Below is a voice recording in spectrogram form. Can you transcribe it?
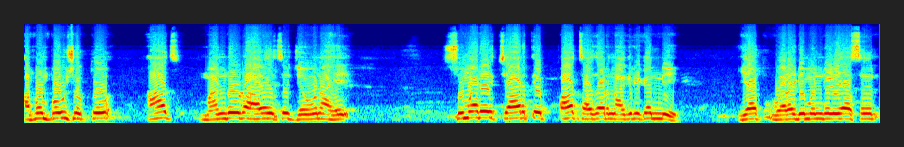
आपण पाहू शकतो आज मांडवडा आळ्याचं जेवण आहे. सुमारे चार ते पाच हजार नागरिकांनी यात वराडी मंडळी असेल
